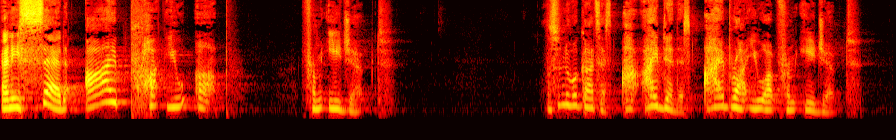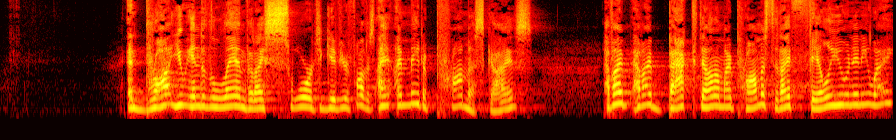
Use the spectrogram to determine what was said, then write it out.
and he said, I brought you up from Egypt. Listen to what God says. I, I did this. I brought you up from Egypt and brought you into the land that I swore to give your fathers. I, I made a promise, guys. Have I, have I backed down on my promise? Did I fail you in any way?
